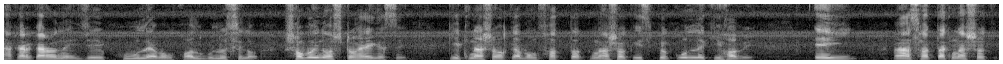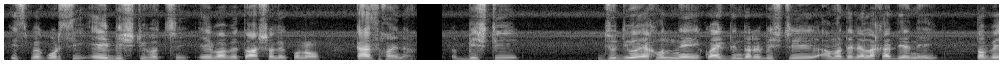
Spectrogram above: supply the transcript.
থাকার কারণে যে ফুল এবং ফলগুলো ছিল সবই নষ্ট হয়ে গেছে। কীটনাশক এবং ছত্রাকনাশক স্প্রে করলে কি হবে? এই ছত্রাকনাশক স্প্রে করছি, এই বৃষ্টি হচ্ছে। এইভাবে তো আসলে কোনো কাজ হয় না। বৃষ্টি যদিও এখন নেই, কয়েকদিন ধরে বৃষ্টি আমাদের এলাকা দিয়ে নেই, তবে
